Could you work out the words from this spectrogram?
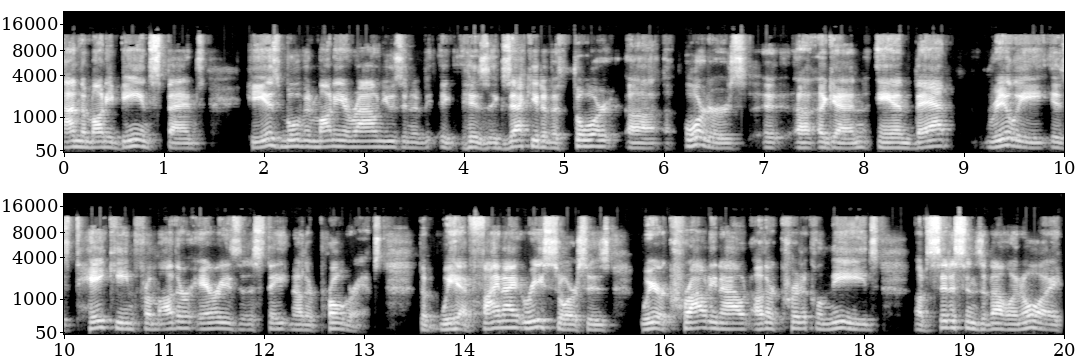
on the money being spent. He is moving money around using his executive authority uh, orders uh, again, and that really is taking from other areas of the state and other programs. The, we have finite resources. We are crowding out other critical needs of citizens of Illinois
